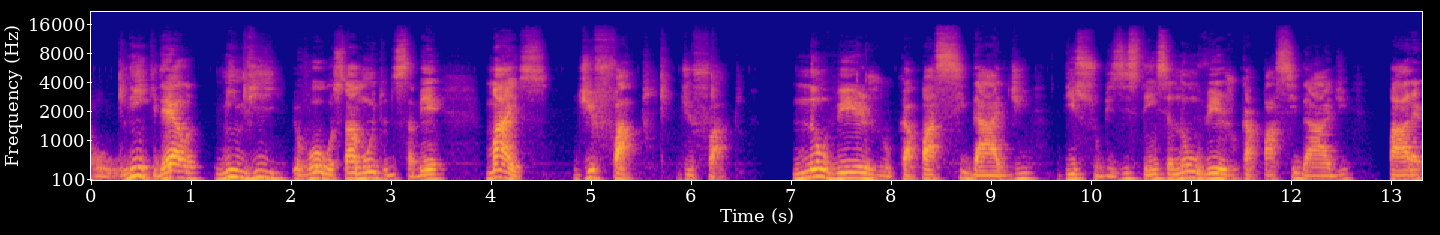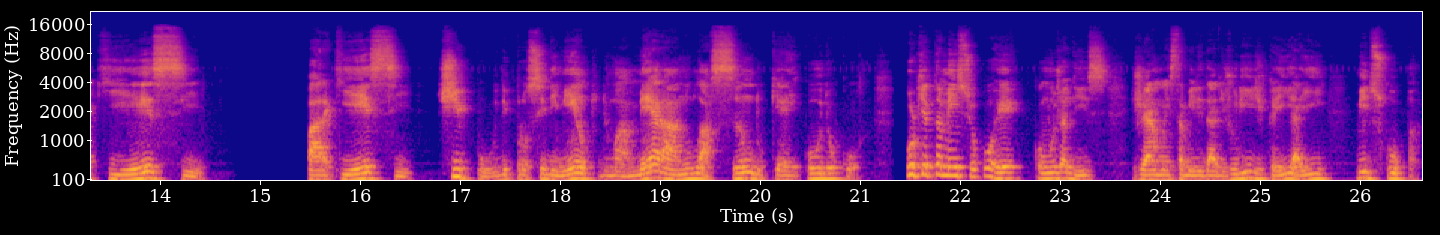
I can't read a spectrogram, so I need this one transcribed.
o, link dela, me envie. Eu vou gostar muito de saber. Mas, de fato, de fato, não vejo capacidade de subsistência, não vejo capacidade para que esse para que esse tipo de procedimento de uma mera anulação do QR Code ocorra. Porque também, se ocorrer, como já disse, gera uma instabilidade jurídica e aí, me desculpa,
